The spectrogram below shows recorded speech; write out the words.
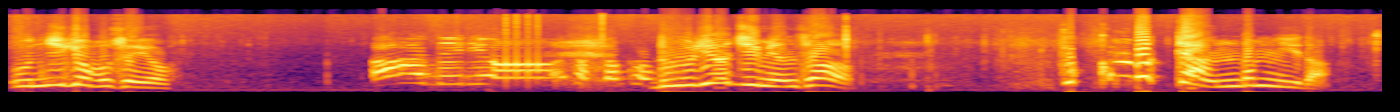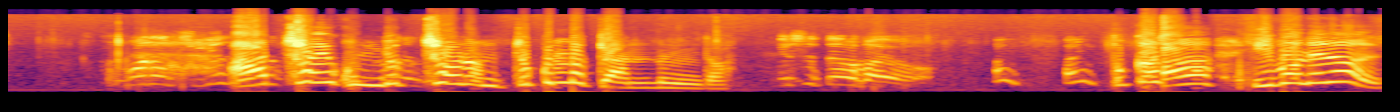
움직여보세요. 아, 느려. 답답하고. 느려지면서 조금밖에 안 답니다. 이거는 뒤에서. 아처의 공격처럼 조금밖에 안 됩니다. 뒤에 아이, 아이. 똑같이 아, 이번에는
